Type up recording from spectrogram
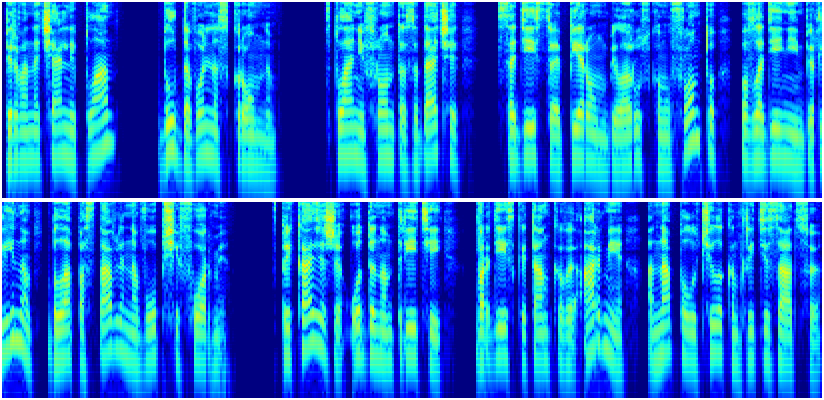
Первоначальный план был довольно скромным. В плане фронта задачи содействия Первому Белорусскому фронту во владении Берлином была поставлена в общей форме. В приказе же, отданном Третьей гвардейской танковой армии, она получила конкретизацию.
